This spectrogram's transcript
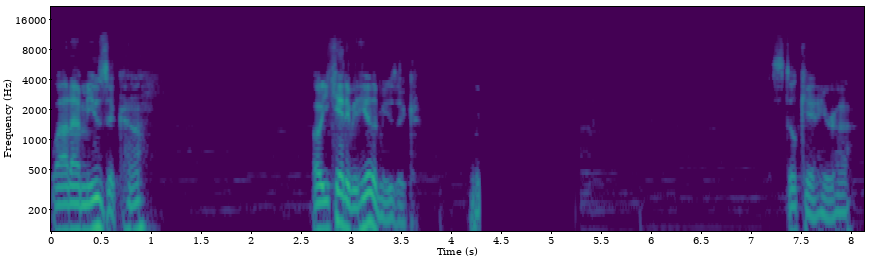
Wow, that music, huh? Oh, you can't even hear the music. Still can't hear, huh?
